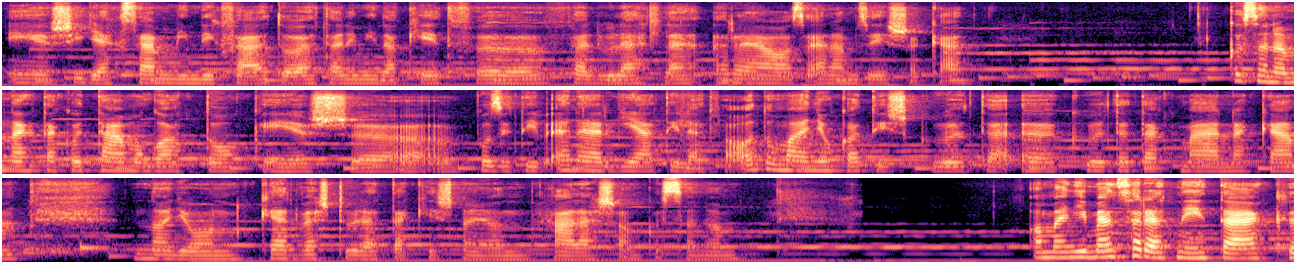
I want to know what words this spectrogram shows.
és igyekszem mindig feltölteni mind a két felületre az elemzéseket. Köszönöm nektek, hogy támogattok, és pozitív energiát, illetve adományokat is küldte, küldtetek már nekem. Nagyon kedves tőletek, és nagyon hálásan köszönöm. Amennyiben szeretnétek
